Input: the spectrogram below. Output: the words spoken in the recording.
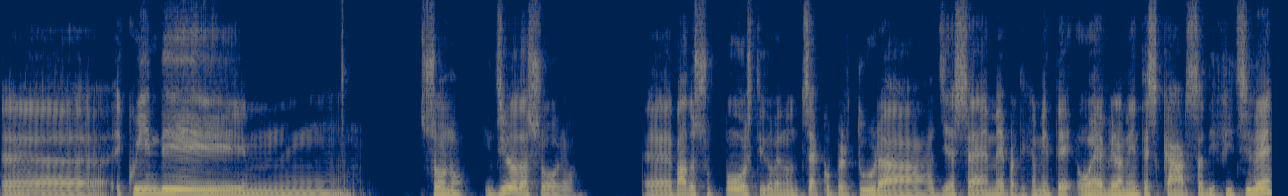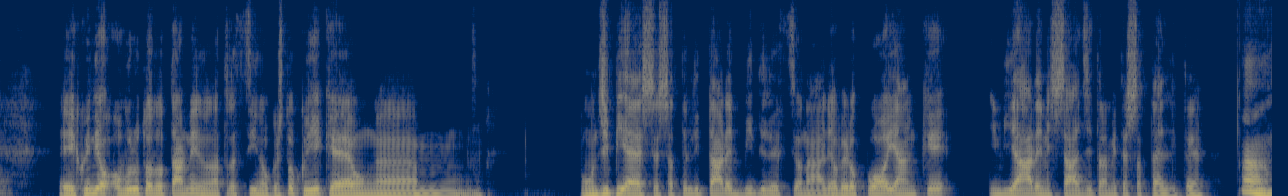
Eh, e quindi mm, sono in giro da solo. Eh, vado su posti dove non c'è copertura GSM praticamente o è veramente scarsa, difficile e quindi ho, ho voluto adottarmi di un attrezzino questo qui che è un, ehm, un GPS satellitare bidirezionale ovvero puoi anche inviare messaggi tramite satellite. Ah,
